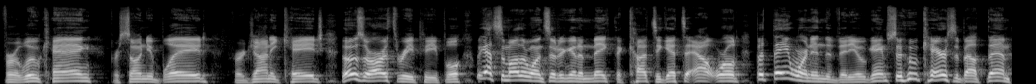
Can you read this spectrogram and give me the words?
for Liu Kang, for Sonya Blade, for Johnny Cage. Those are our three people. We got some other ones that are going to make the cut to get to Outworld, but they weren't in the video game, so who cares about them?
